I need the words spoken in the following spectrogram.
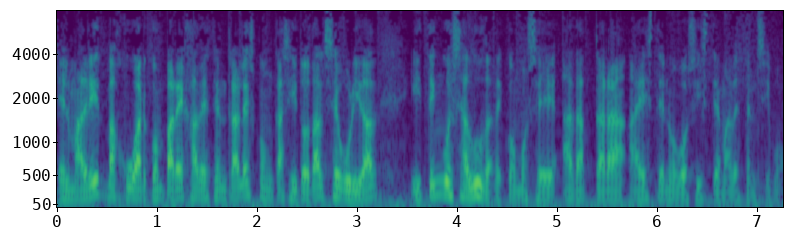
el Madrid va a jugar con pareja de centrales con casi total seguridad y tengo esa duda de cómo se adaptará a este nuevo sistema defensivo.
